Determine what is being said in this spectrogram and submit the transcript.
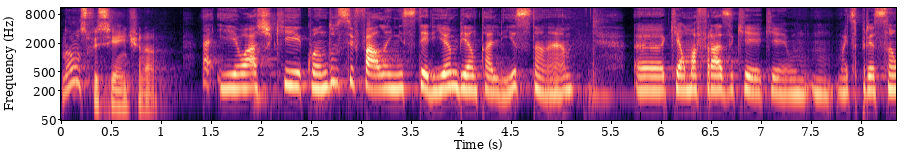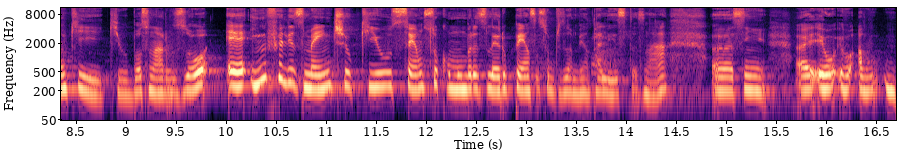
Não é o suficiente, né? É, e eu acho que quando se fala em histeria ambientalista, né? Uh, que é uma frase que, que um, uma expressão que, que o Bolsonaro usou, é infelizmente o que o senso comum brasileiro pensa sobre os ambientalistas, né? Uh, assim, uh, eu, eu, o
